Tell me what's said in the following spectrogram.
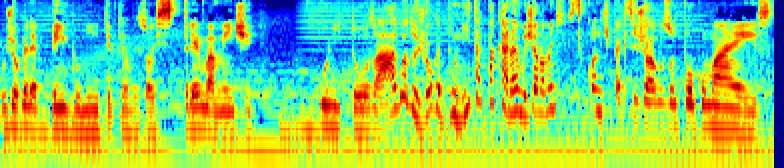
O jogo ele é bem bonito, ele tem um visual extremamente bonitoso. A água do jogo é bonita pra caramba. Geralmente, quando a gente pega esses jogos um pouco mais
